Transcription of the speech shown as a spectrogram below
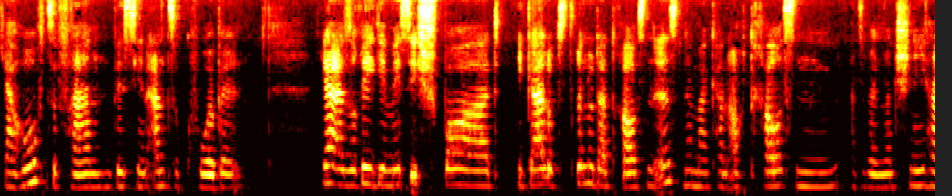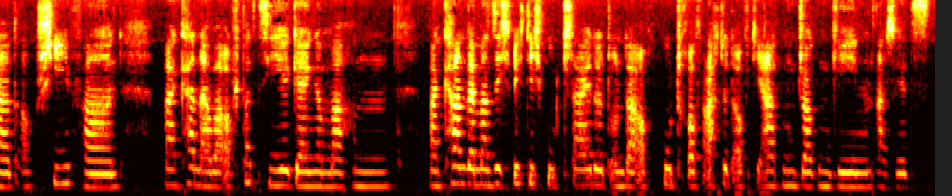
ja hochzufahren, ein bisschen anzukurbeln. Ja, also regelmäßig Sport, egal ob es drin oder draußen ist. Ne, man kann auch draußen, also wenn man Schnee hat, auch Skifahren. Man kann aber auch Spaziergänge machen. Man kann, wenn man sich richtig gut kleidet und da auch gut drauf achtet, auf die Atmung joggen gehen. Also jetzt,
